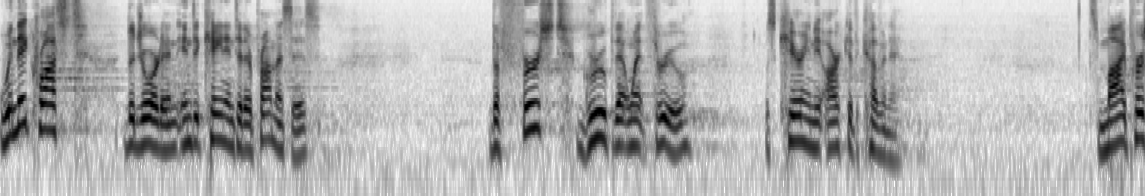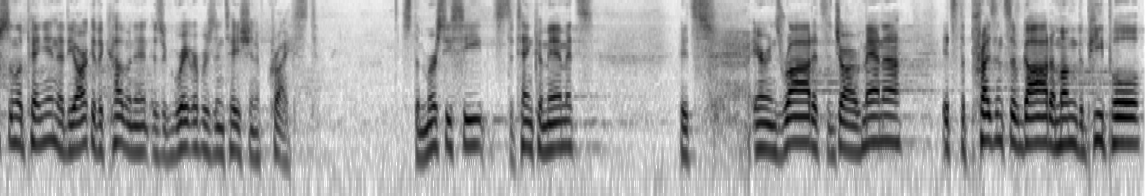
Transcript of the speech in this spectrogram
when they crossed the Jordan into Canaan to their promises, the first group that went through was carrying the Ark of the Covenant. It's my personal opinion that the Ark of the Covenant is a great representation of Christ. It's the mercy seat, it's the Ten Commandments, it's Aaron's rod, it's the jar of manna, it's the presence of God among the people.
